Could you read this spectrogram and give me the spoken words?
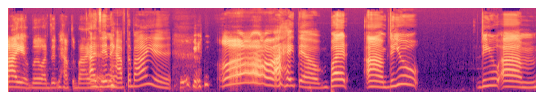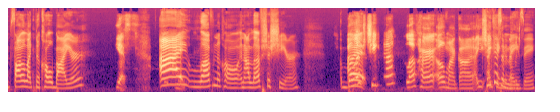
buy it, boo. I didn't have to buy it. I didn't have to buy it. oh, I hate them. But um, do you do you um follow like Nicole Byer? Yes. I love Nicole and I love Sasheer. But I love Chika. Love her. Oh my god. I, Chika's amazing.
